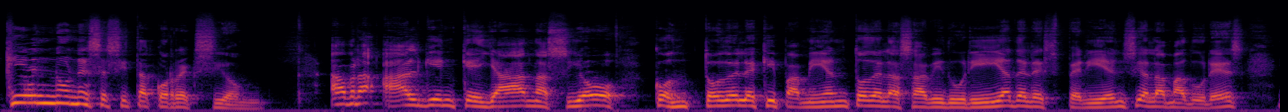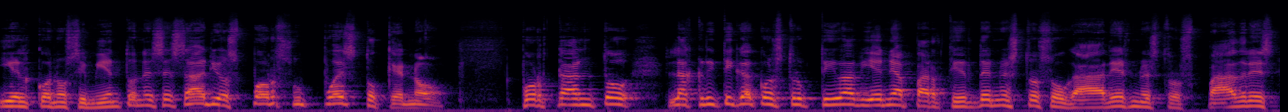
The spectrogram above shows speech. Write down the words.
quién no necesita corrección? ¿Habrá alguien que ya nació con todo el equipamiento de la sabiduría, de la experiencia, la madurez y el conocimiento necesarios? Por supuesto que no. Por tanto, la crítica constructiva viene a partir de nuestros hogares, nuestros padres.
